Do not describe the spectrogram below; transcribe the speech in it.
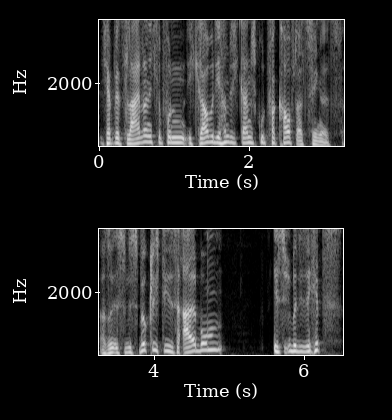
Ich habe jetzt leider nicht gefunden. Ich glaube, die haben sich gar nicht gut verkauft als Singles. Also es ist wirklich dieses Album ist über diese Hits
